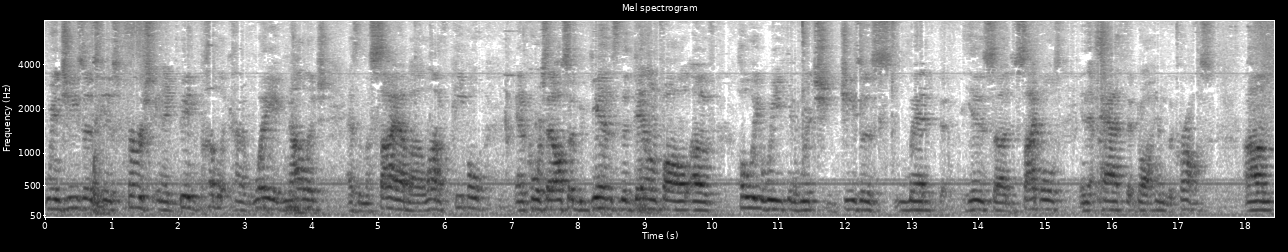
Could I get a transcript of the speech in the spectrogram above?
when Jesus is first in a big public kind of way acknowledged as the Messiah by a lot of people. And of course, that also begins the downfall of Holy Week, in which Jesus led his uh, disciples in that path that brought him to the cross. Um,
